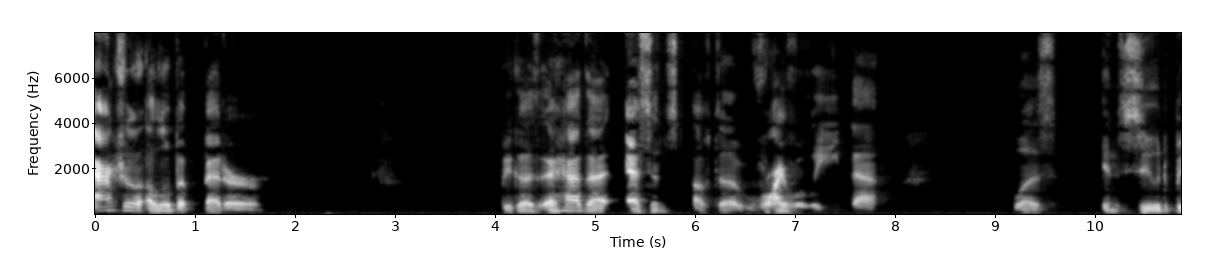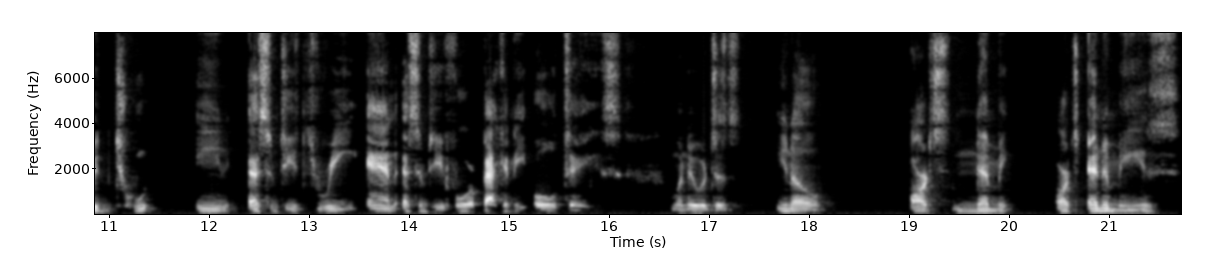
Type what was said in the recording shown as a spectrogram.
actually a little bit better because it had that essence of the rivalry that was ensued between SMG3 and SMG4 back in the old days when they were just, you know, arch nemi- arch enemies.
